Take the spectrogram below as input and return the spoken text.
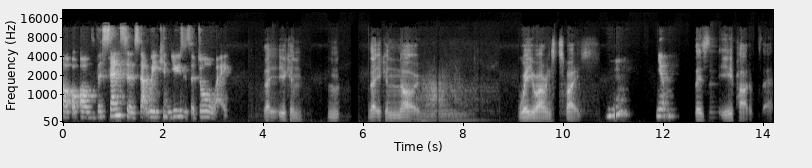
of, of the senses that we can use as a doorway. that you can that you can know where you are in space Mm-hmm. Yep. there's the ear part of that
